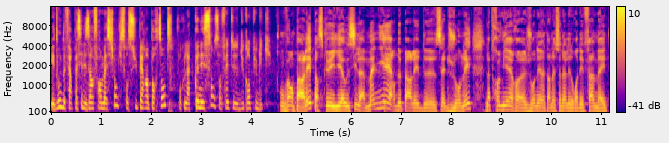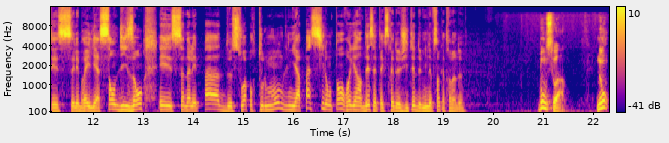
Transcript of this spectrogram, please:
et donc de faire passer des informations qui sont super importantes pour la connaissance en fait du grand public. On va en parler parce qu'il y a aussi la manière de parler de cette journée. La première euh, journée internationale des droits des femmes a été célébrée il y a 110 ans et ça n'allait pas de soi pour tout le monde. Il n'y a pas si longtemps, regardez cet extrait de JT de 1982. Bonsoir. Non,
